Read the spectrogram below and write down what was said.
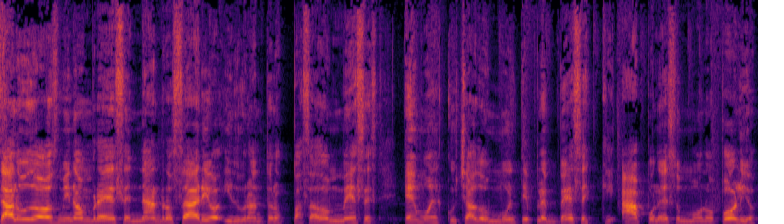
Saludos, mi nombre es Hernán Rosario y durante los pasados meses hemos escuchado múltiples veces que Apple es un monopolio,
